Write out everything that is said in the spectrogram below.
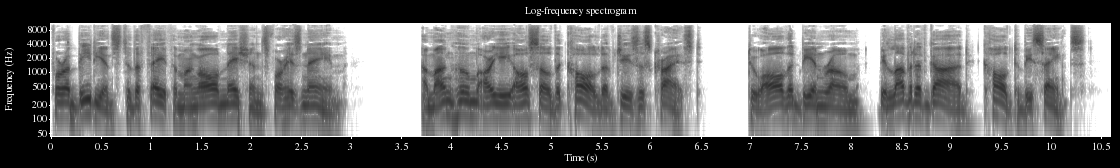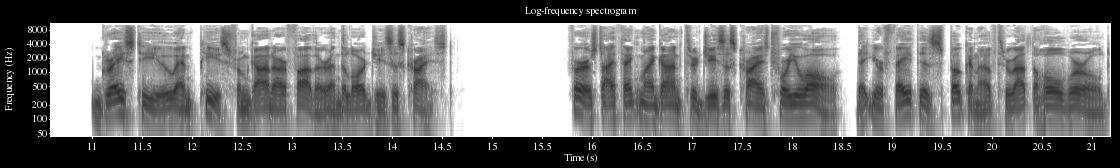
for obedience to the faith among all nations for his name among whom are ye also the called of Jesus Christ, to all that be in Rome, beloved of God, called to be saints. Grace to you and peace from God our Father and the Lord Jesus Christ. First, I thank my God through Jesus Christ for you all, that your faith is spoken of throughout the whole world.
